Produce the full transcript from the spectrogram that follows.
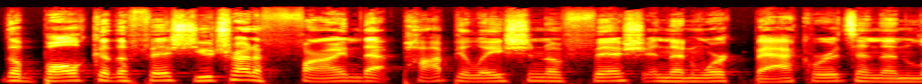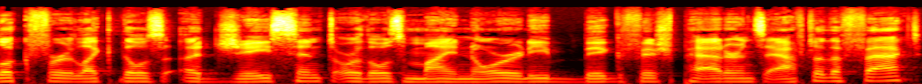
the bulk of the fish you try to find that population of fish and then work backwards and then look for like those adjacent or those minority big fish patterns after the fact?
